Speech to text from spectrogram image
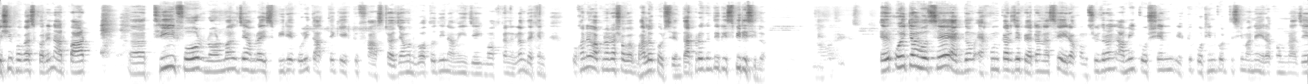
বেশি ফোকাস করেন আর পার্ট থ্রি ফোর নর্মাল যে আমরা স্পিডে করি, তার থেকে একটু ফাস্ট হয় যেমন গতদিন আমি যেই মকটা নিলাম, দেখেন, ওখানেও আপনারা সবাই ভালো করছেন। তারপরেও কিন্তু একটু স্পিডে ছিল। ওইটা হচ্ছে একদম এখনকার যে প্যাটার্ন আছে, এরকম। সুতরাং আমি কোশ্চেন একটু কঠিন করতেছি মানে এরকম না যে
